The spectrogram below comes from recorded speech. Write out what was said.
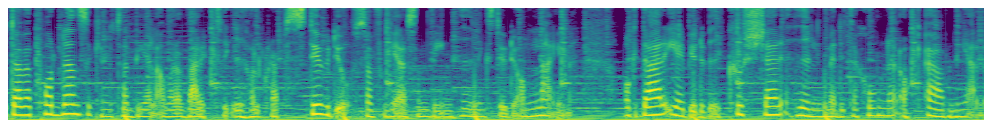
Utöver podden så kan du ta del av våra verktyg i Holcraft Studio som fungerar som din healingstudio online. Och där erbjuder vi kurser, healingmeditationer och övningar.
